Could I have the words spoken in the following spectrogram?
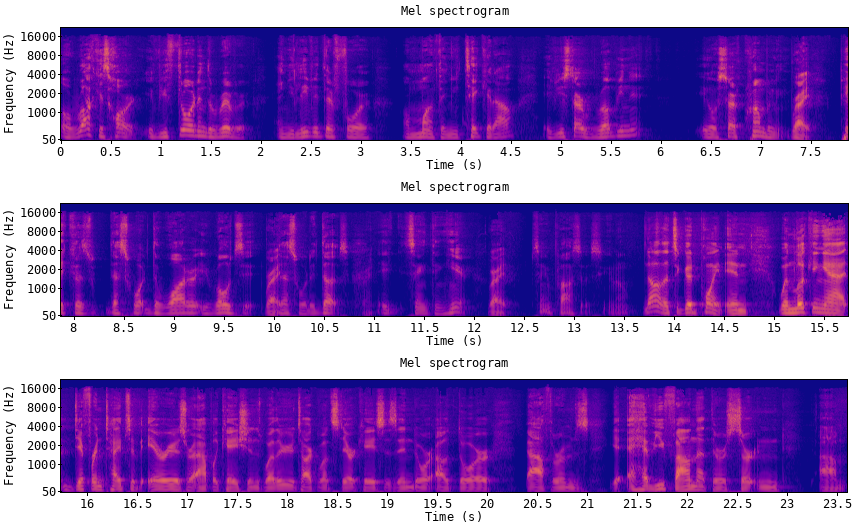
a rock is hard. If you throw it in the river and you leave it there for a month and you take it out, if you start rubbing it, it will start crumbling. Right. Because that's what the water erodes it. Right. That's what it does. It, same thing here. right. Same process. You know. No, that's a good point. And when looking at different types of areas or applications, whether you're talking about staircases, indoor, outdoor, bathrooms, have you found that there are certain, um,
